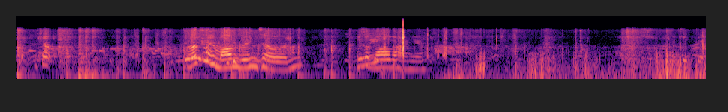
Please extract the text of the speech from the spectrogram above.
What's up? Well, that's my mom's ringtone. There's a ball behind you. I kicked it.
